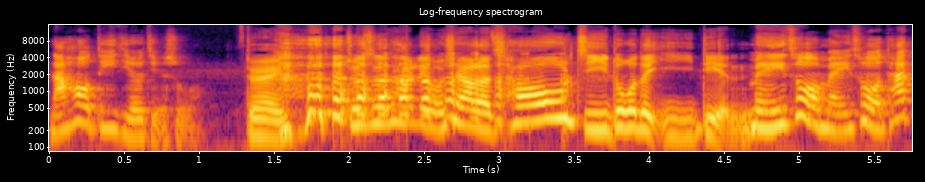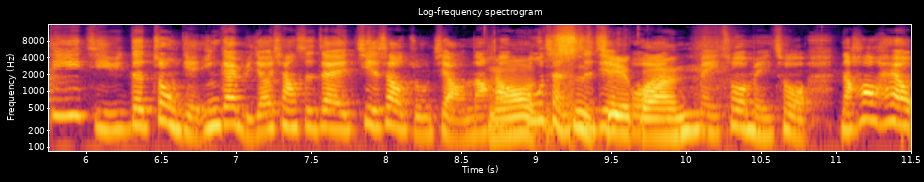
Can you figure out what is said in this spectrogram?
然后第一集就结束了，对，就是他留下了超级多的疑点。没错，没错，他第一集的重点应该比较像是在介绍主角，然后铺陈世界观，世界观，没错，没错，然后还有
